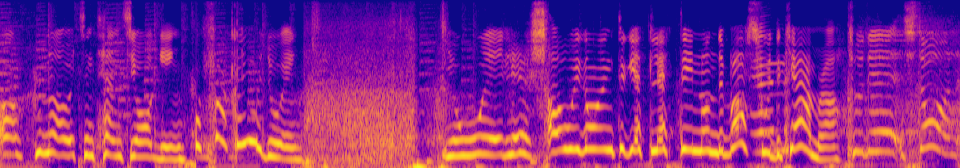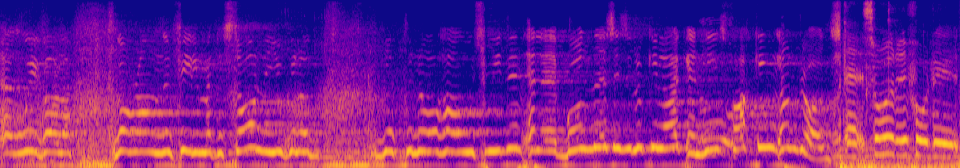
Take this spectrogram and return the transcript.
Oh no, it's intense jogging. What the fuck are you doing? You wheelers. Are we going to get let in on the bus with the camera? To the stan and we're gonna go around and film at the stan and you're gonna get to know how Sweden eller Bollnäs is looking like and he's fucking on drugs. Uh, sorry for the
